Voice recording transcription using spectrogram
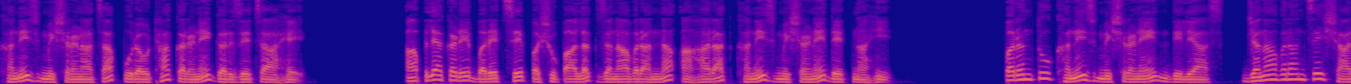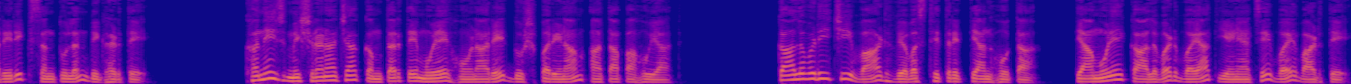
खनिज मिश्रणाचा पुरवठा करणे गरजेचं आहे. आपल्याकडे बरेचसे पशुपालक जनावरांना आहारात खनिज मिश्रणे देत नाही. परंतु खनिज मिश्रणे दिल्यास जनावरांचे शारीरिक संतुलन बिघडते. खनिज मिश्रणाच्या कमतरतेमुळे होणारे दुष्परिणाम आता पाहूयात. कालवडीची वाढ व्यवस्थितरित्यान होता त्यामुळे कालवड वयात येण्याचे वय वाढते.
